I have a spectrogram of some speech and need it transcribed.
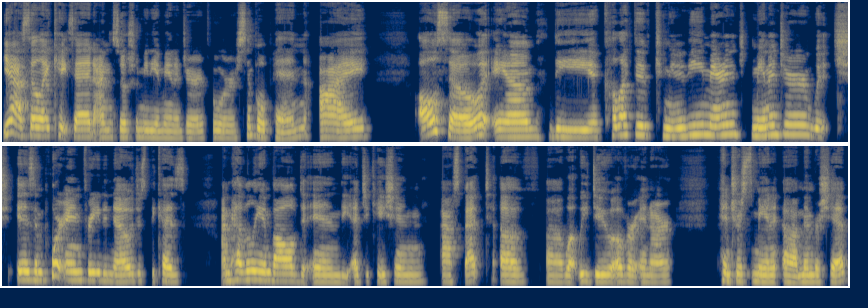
yeah, so like Kate said, I'm the social media manager for Simple Pin. I also am the collective community manage- manager, which is important for you to know just because I'm heavily involved in the education aspect of uh, what we do over in our Pinterest man- uh, membership,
